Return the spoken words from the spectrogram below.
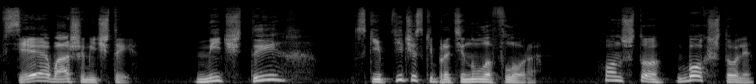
все ваши мечты». «Мечты?» — скептически протянула Флора. «Он что, бог, что ли?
